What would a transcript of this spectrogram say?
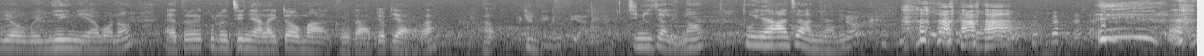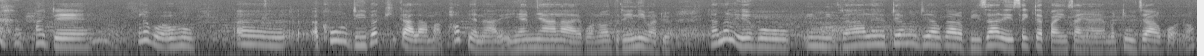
ပြောဘူးငြိမ်နေရပါတော့အဲသူတို့ခုလိုကျင်ညာလိုက်တော့မှကိုဒါပြောပြရပါဟုတ်တကယ်ကြည့်လို့ဆရာလေးကျင်းနူးကြလိမ့်နော်သူရန်အားကြနေရလေနော်ဟုတ်တယ်အဲ့လိုပေါ့ဟိုအဲအခုဒီဘက်ခေတ်ကာလမှာဖောက်ပြန်တာတွေရမ်းများလာတယ်ပေါ့နော်သတင်းတွေမှာတွေ့ ဒါမဲ့လေဟိုอืมဒါလည်းတယောက်နဲ့တယောက်ကတော့ဗီဇတွေစိတ်သက်ပိုင်းဆိုင်ရာမတူကြဘူးပေါ့နော်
